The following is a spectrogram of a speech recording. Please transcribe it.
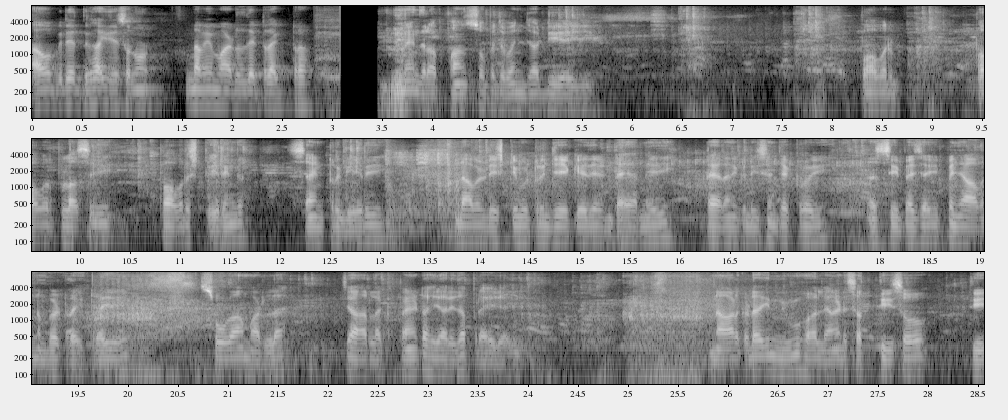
ਆਓ ਵੀਰੇ, ਦਿਖਾਈਏ ਤੁਹਾਨੂੰ ਨਵੇਂ ਮਾਡਲ ਦੇ ਟਰੈਕਟਰ। ਮਹਿੰਦਰਾ 555 ਡੀਆਈ ਜੀ। ਪਾਵਰ ਪਾਵਰ ਪਲੱਸ ਜੀ, ਪਾਵਰ ਸਟੀਅਰਿੰਗ, ਸੈਂਟਰ ਗੇਅਰ ਜੀ, ਡਬਲ ਡਿਸਟ੍ਰੀਬਿਊਟਰ ਜੇਕੇ ਦੇ ਟਾਇਰ ਨੇ ਜੀ। ਟਾਇਰਾਂ ਦੀ ਕੰਡੀਸ਼ਨ ਚੈੱਕ ਕਰੋ ਜੀ। 80 ਪੈਸੇ ਜੀ, ਪੰਜਾਬ ਨੰਬਰ ਟਰੈਕਟਰ ਹੈ ਜੀ। 16 ਮਾਡਲ ਹੈ 4 ਲੱਖ 65 ਹਜ਼ਾਰ ਇਹਦਾ ਪ੍ਰਾਈਜ਼ ਹੈ ਜੀ। ਨਾਲ ਖੜਾ ਜੀ New Holland 3730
